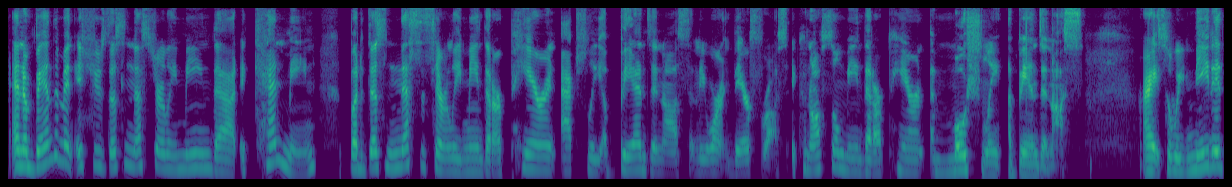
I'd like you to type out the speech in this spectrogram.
And abandonment issues doesn't necessarily mean that it can mean, but it doesn't necessarily mean that our parent actually abandoned us and they weren't there for us. It can also mean that our parent emotionally abandoned us. Right. So we needed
